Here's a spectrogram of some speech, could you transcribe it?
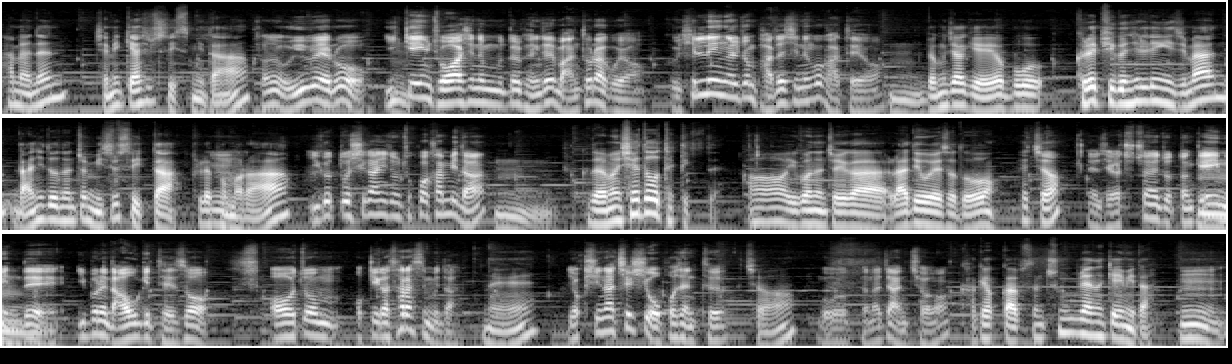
하면은 재밌게 하실 수 있습니다. 저는 의외로 이 음. 게임 좋아하시는 분들 굉장히 많더라고요. 그 힐링을 좀 받으시는 것 같아요. 음, 명작이에요. 뭐 그래픽은 힐링이지만 난이도는 좀 있을 수 있다. 플랫포머라. 이것도 시간이 좀 촉박합니다. 음. 그다음은 섀도우 택틱스. 어, 이거는 저희가 라디오에서도 했죠. 네, 제가 추천해줬던 음. 게임인데 이번에 나오게 돼서 어 좀 어깨가 살았습니다. 네. 역시나 75%뭐 그렇죠. 변하지 않죠. 가격값은 충분히 하는 게임이다. 음,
